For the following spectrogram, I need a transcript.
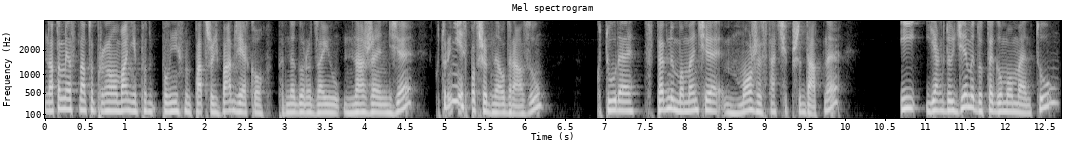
Natomiast na to programowanie powinniśmy patrzeć bardziej jako pewnego rodzaju narzędzie, które nie jest potrzebne od razu, które w pewnym momencie może stać się przydatne i jak dojdziemy do tego momentu,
